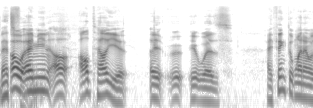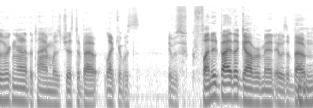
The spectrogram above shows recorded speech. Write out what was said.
That's oh, fine. I mean, I'll I'll tell you, it it was, I think the one I was working on at the time was just about like it was, it was funded by the government. It was about mm-hmm.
